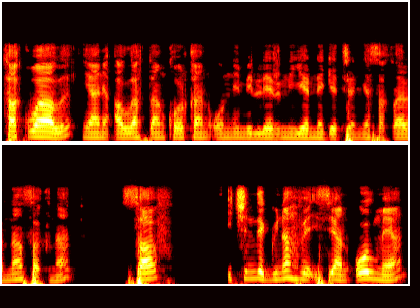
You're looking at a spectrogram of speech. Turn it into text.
takvalı yani Allah'tan korkan, onun emirlerini yerine getiren yasaklarından sakınan, saf, içinde günah ve isyan olmayan,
